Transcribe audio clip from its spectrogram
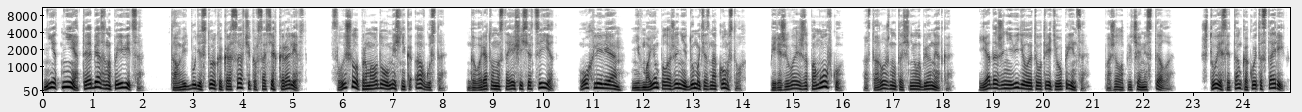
Нет, нет, ты обязана появиться. Там ведь будет столько красавчиков со всех королевств. Слышала про молодого мечника Августа? Говорят, он настоящий сердцеед. Ох, Лилиан, не в моем положении думать о знакомствах. Переживаешь за помолвку? Осторожно уточнила брюнетка. Я даже не видела этого третьего принца. Пожала плечами Стелла. Что, если там какой-то старик?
